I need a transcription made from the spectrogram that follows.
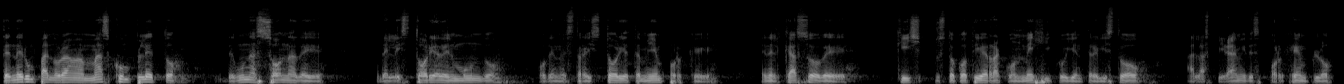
tener un panorama más completo de una zona de, de la historia del mundo o de nuestra historia también, porque en el caso de Kish pues, tocó tierra con México y entrevistó a las pirámides, por ejemplo,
